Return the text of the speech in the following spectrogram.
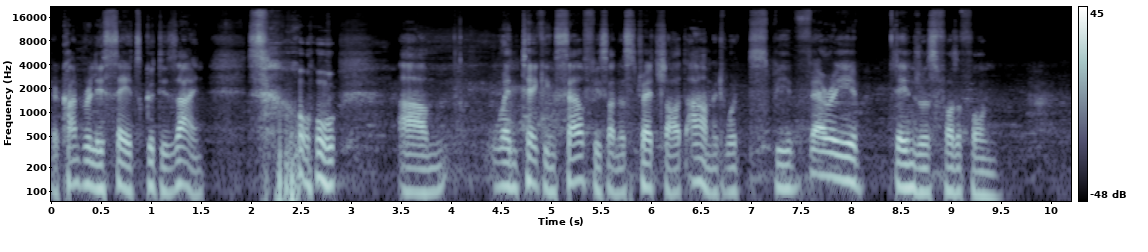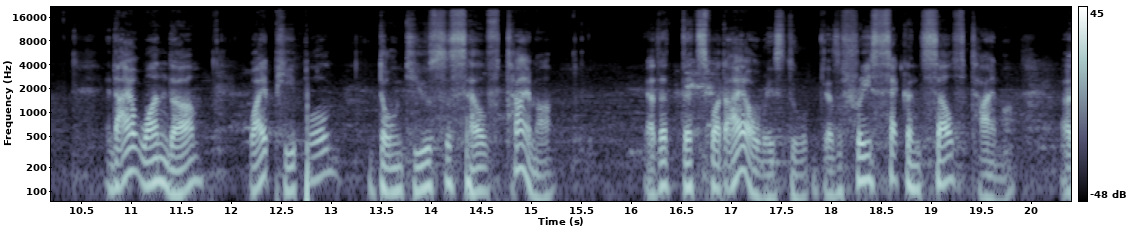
I can't really say it's good design. So, um, when taking selfies on a stretched out arm, it would be very dangerous for the phone. And I wonder why people don't use the self timer. Yeah, that, that's what I always do. There's a three second self timer. Uh,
